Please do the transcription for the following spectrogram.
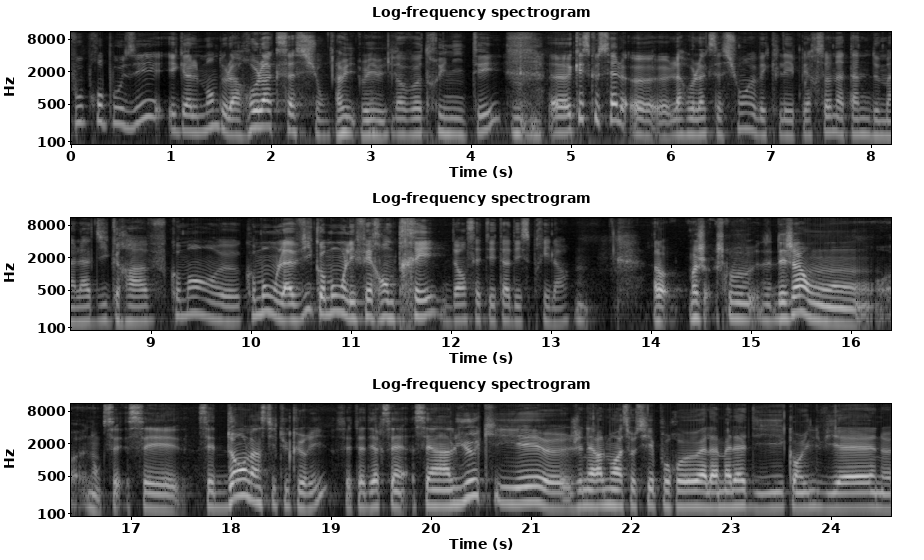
Vous proposez également de la relaxation ah dans votre unité. Mm, mm. Euh, qu'est-ce que c'est euh, la relaxation avec les personnes atteintes de maladies graves? Comment, euh, comment on la vit? Comment on les fait rentrer dans cet état d'esprit-là? Mm. Alors, moi, je, trouve déjà, on, donc c'est dans l'Institut Curie, c'est-à-dire que c'est un lieu qui est euh, généralement associé pour eux à la maladie, quand ils viennent,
